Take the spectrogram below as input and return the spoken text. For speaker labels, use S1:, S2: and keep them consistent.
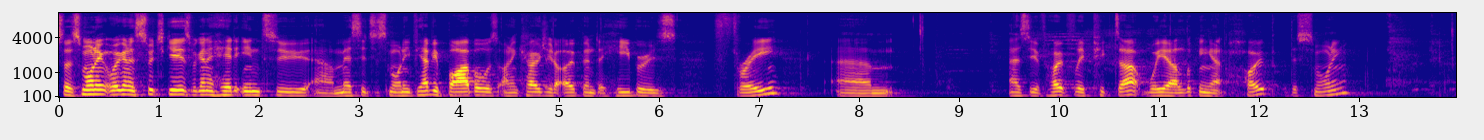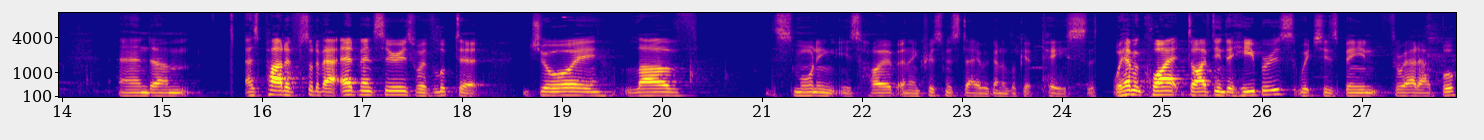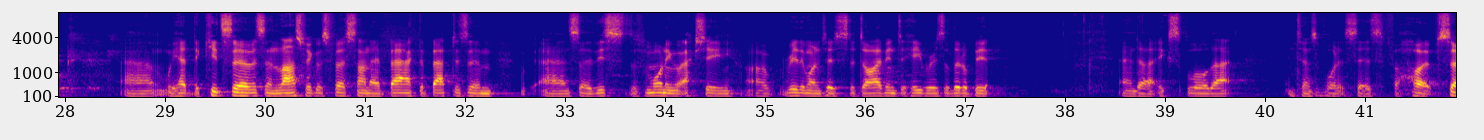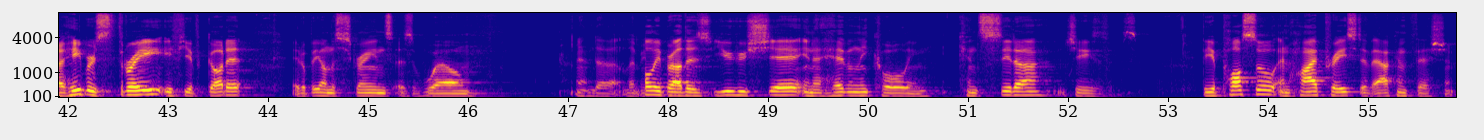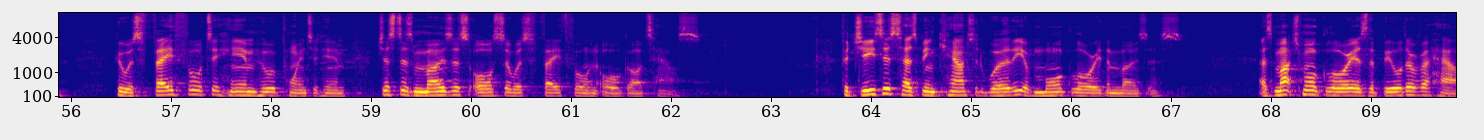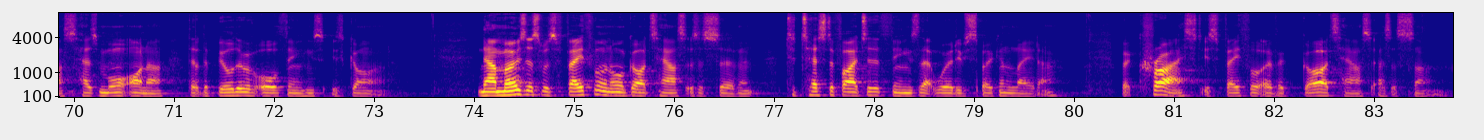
S1: So, this morning we're going to switch gears. We're going to head into our message this morning. If you have your Bibles, I'd encourage you to open to Hebrews 3. Um, as you've hopefully picked up, we are looking at hope this morning. And um, as part of sort of our Advent series, we've looked at joy, love. This morning is hope, and then Christmas Day, we're going to look at peace. We haven't quite dived into Hebrews, which has been throughout our book. Um, we had the kids' service, and last week was first Sunday back, the baptism. And so this, this morning, actually, I really wanted to just to dive into Hebrews a little bit and uh, explore that in terms of what it says for hope. So, Hebrews 3, if you've got it, it'll be on the screens as well. And uh, let me. Holy brothers, you who share in a heavenly calling, consider Jesus, the apostle and high priest of our confession who was faithful to him who appointed him, just as Moses also was faithful in all God's house. For Jesus has been counted worthy of more glory than Moses. As much more glory as the builder of a house has more honor that the builder of all things is God. Now Moses was faithful in all God's house as a servant to testify to the things that were to be spoken later, but Christ is faithful over God's house as a son.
